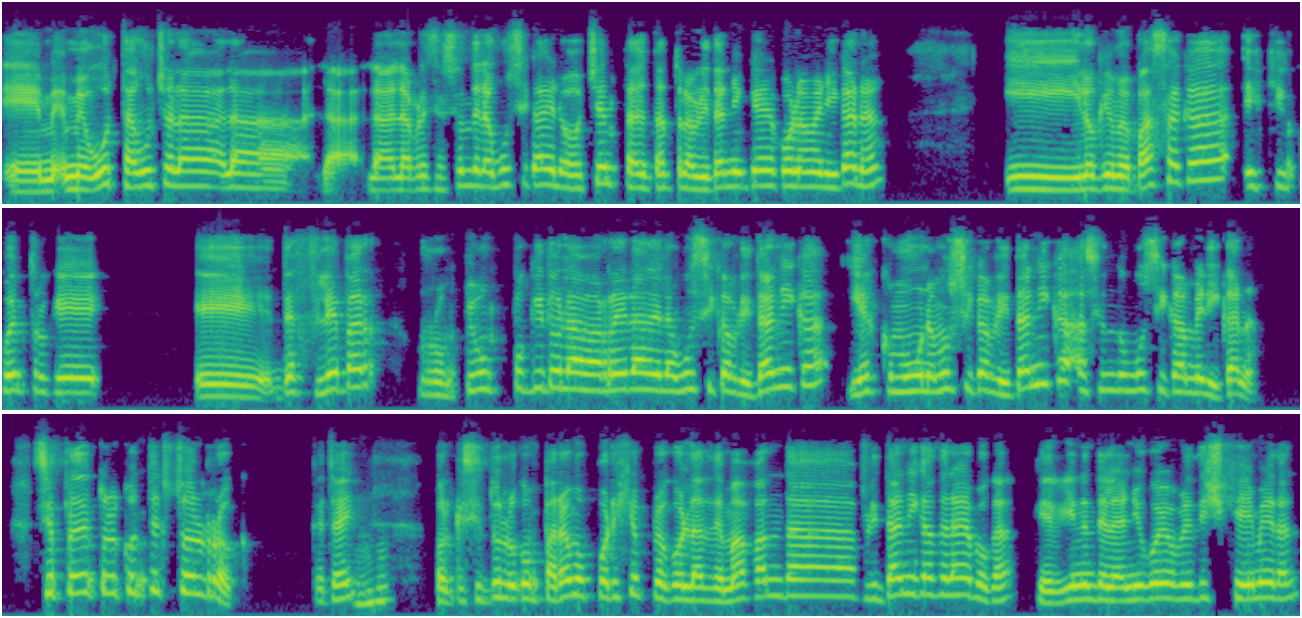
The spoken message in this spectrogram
eh, me, gusta mucho la, la, apreciación de la música de los 80, tanto la británica como la americana. Y lo que me pasa acá es que encuentro que eh, Def Leppard rompió un poquito la barrera de la música británica y es como una música británica haciendo música americana. Siempre dentro del contexto del rock, ¿cachai? Porque si tú lo comparamos, por ejemplo, con las demás bandas británicas de la época, que vienen de la New Wave British Heavy Metal,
